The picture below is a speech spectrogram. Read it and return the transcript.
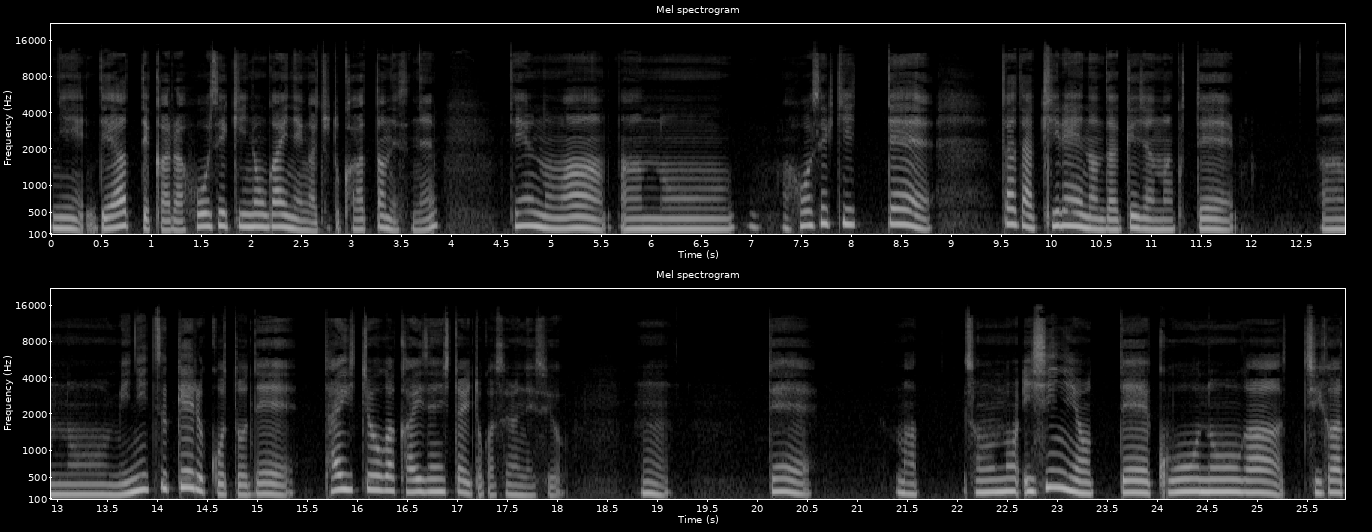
に出会ってから宝石の概念がちょっと変わったんですね。っていうのはあの宝石ってただ綺麗なだけじゃなくてあの身につけることで体調が改善したりとかするんですよ。うん。でまあその石によって効能が違っ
